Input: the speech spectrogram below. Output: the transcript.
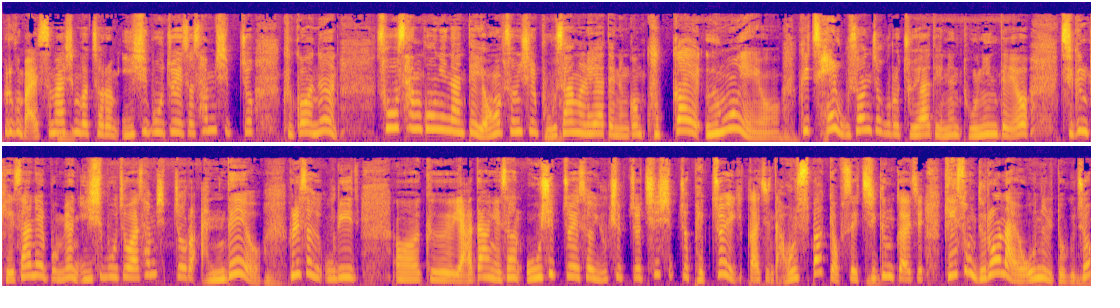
그리고 말씀하신 것처럼 25조에서 30조 그거는 소상공인한테 영업 손실 보상을 해야 되는 건 국가의 의무예요. 그게 제일 우선적으로 줘야 되는 돈인데요. 지금 계산해 보면 25조와 30조로 안 돼요. 그래서 우리 어그 야당에선 50조에서 60조, 70조, 100조 얘기까지 나올 수밖에 없어요. 지금까지 계속 늘어나요. 오늘도 그죠?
